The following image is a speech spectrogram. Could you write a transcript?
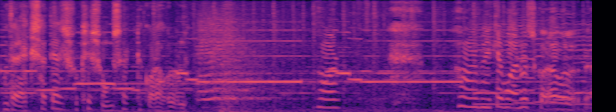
আমাদের একসাথে আর সুখের সংসারটা করা হলো না। আমার আমার মেয়েকে মানুষ করা হলো না।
